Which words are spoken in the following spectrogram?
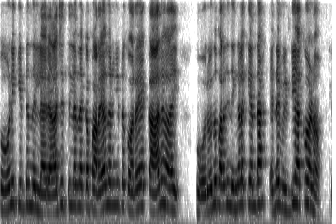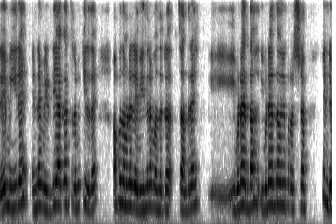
ഫോണി കിട്ടുന്നില്ല. രാജ്യത്തില്ലെന്നൊക്കെ പറയാൻ തുടങ്ങിയിട്ട് കുറെ കാലമായി. ഓരോന്ന് പറഞ്ഞ് നിങ്ങളൊക്കെ എന്താ? എന്നെ വിഡ്ഡിയാക്കുവാണോ ദേ മീരെ എന്നെ വിഡ്ഢിയാക്കാൻ ശ്രമിക്കരുതേ. അപ്പൊ നമ്മുടെ രവീന്ദ്രൻ വന്നിട്ട് ചന്ദ്രേ ഇവിടെ എന്താ? ഇവിടെ എന്താ ഒരു പ്രശ്നം? എന്റെ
